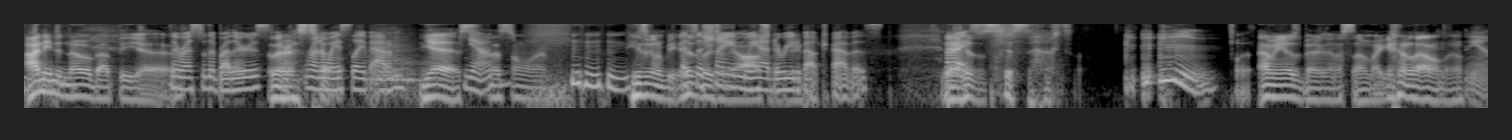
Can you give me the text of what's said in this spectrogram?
I need to know about the. uh the rest of the brothers. The rest of- Runaway slave Adam. Yes. Yeah. That's the one. He's gonna be. It's a shame we had to read dude. about Travis. Yeah, Alright. his, his sucked. I mean, it was better than a sum. I guess I don't know. Yeah.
